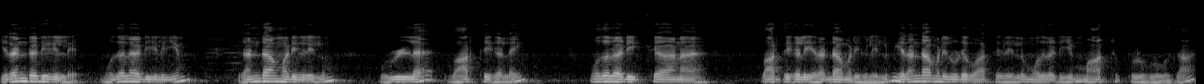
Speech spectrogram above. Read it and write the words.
இரண்டு அடிகளிலே முதல் அடியிலையும் இரண்டாம் அடிகளிலும் உள்ள வார்த்தைகளை முதல் அடிக்கான வார்த்தைகளை இரண்டாம் அடிகளிலும் இரண்டாம் அடியிலுடைய வார்த்தைகளிலும் முதலடியும் மாற்று பொருள்கொள்வது தான்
